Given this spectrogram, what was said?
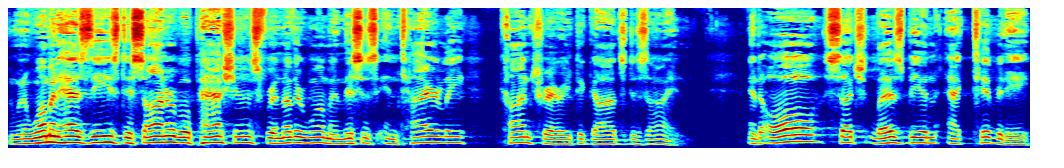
And when a woman has these dishonorable passions for another woman, this is entirely contrary to God's design. And all such lesbian activity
